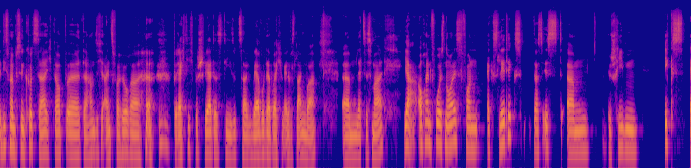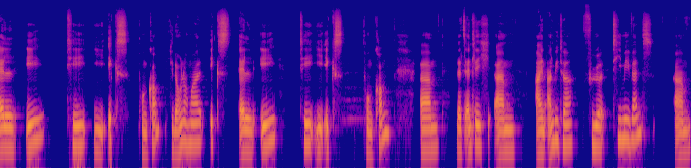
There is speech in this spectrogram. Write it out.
diesmal ein bisschen kürzer. Ich glaube, äh, da haben sich ein, zwei Hörer berechtigt beschwert, dass die sozusagen Werbeunterbrechung etwas lang war ähm, letztes Mal. Ja, auch ein frohes Neues von Xletics. Das ist ähm, geschrieben XLE xletix.com. Ich wiederhole nochmal, xletix.com. Ähm, letztendlich ähm, ein Anbieter für Team-Events, ähm,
